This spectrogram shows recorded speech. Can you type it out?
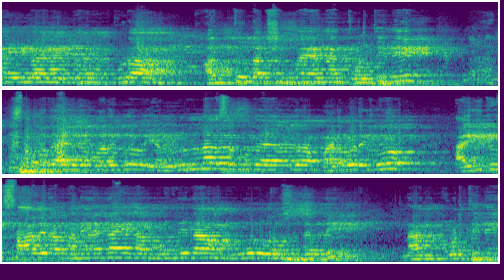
ಕೈಲಾಗಿದ್ದ ಕೂಡ ಹತ್ತು ಲಕ್ಷ ರೂಪಾಯಿಯನ್ನ ಕೊಡ್ತೀನಿ. ಸಮುದಾಯದವರೆಗೂ, ಎಲ್ಲ ಸಮುದಾಯದ ಬಡವರಿಗೂ ಐದು ಸಾವಿರ ಮನೆಯನ್ನ ಇನ್ನು ಮುಂದಿನ ಮೂರು ವರ್ಷದಲ್ಲಿ ನಾನು ಕೊಡ್ತೀನಿ.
